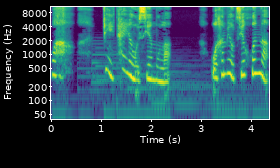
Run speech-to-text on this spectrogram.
哇，这也太让我羡慕了！我还没有结婚呢，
